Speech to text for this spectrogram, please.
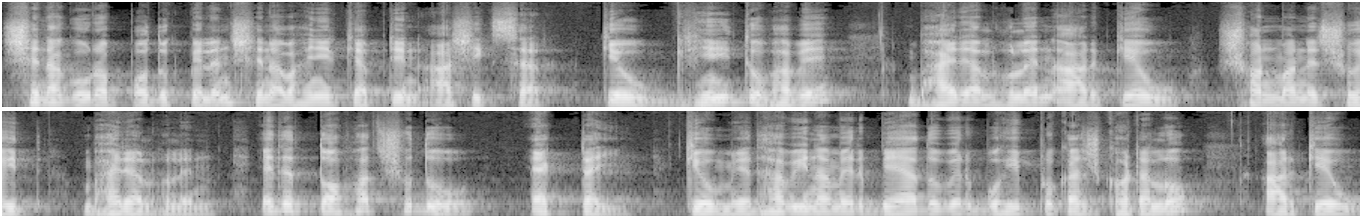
সেনা গৌরব পদক পেলেন সেনাবাহিনীর ক্যাপ্টেন আশিক স্যার। কেউ ঘৃণিতভাবে ভাইরাল হলেন আর কেউ সম্মানের সহিত ভাইরাল হলেন। এতে তফাৎ শুধু একটাই, কেউ মেধাবী নামের বেয়াদবের বহিঃপ্রকাশ ঘটালো আর কেউ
